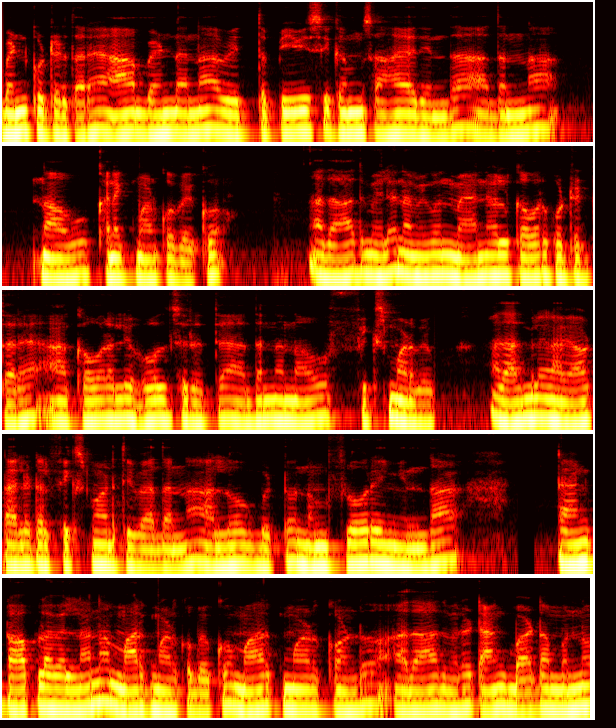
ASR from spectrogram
ಬೆಂಡ್ ಕೊಟ್ಟಿರ್ತಾರೆ. ಆ ಬೆಂಡನ್ನು with P V C gum ಸಹಾಯದಿಂದ ಅದನ್ನು ನಾವು ಕನೆಕ್ಟ್ ಮಾಡ್ಕೋಬೇಕು. ಅದಾದಮೇಲೆ ನಮಗೊಂದು ಮ್ಯಾನ್ಯಲ್ ಕವರ್ ಕೊಟ್ಟಿರ್ತಾರೆ. ಆ ಕವರಲ್ಲಿ ಹೋಲ್ಸ್ ಇರುತ್ತೆ. ಅದನ್ನು ನಾವು ಫಿಕ್ಸ್ ಮಾಡಬೇಕು. ಅದಾದಮೇಲೆ ನಾವು ಯಾವ ಟಾಯ್ಲೆಟಲ್ಲಿ ಫಿಕ್ಸ್ ಮಾಡ್ತೀವಿ ಅದನ್ನು ಅಲ್ಲಿ ಹೋಗ್ಬಿಟ್ಟು ನಮ್ಮ ಫ್ಲೋರಿಂಗಿಂದ ಟ್ಯಾಂಕ್ ಟಾಪ್ ಲೆವೆಲ್ನ ಮಾರ್ಕ್ ಮಾಡ್ಕೋಬೇಕು. ಮಾರ್ಕ್ ಮಾಡಿಕೊಂಡು ಅದಾದಮೇಲೆ ಟ್ಯಾಂಕ್ ಬಾಟಮನ್ನು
